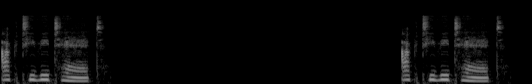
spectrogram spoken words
Aktivität. Aktivität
